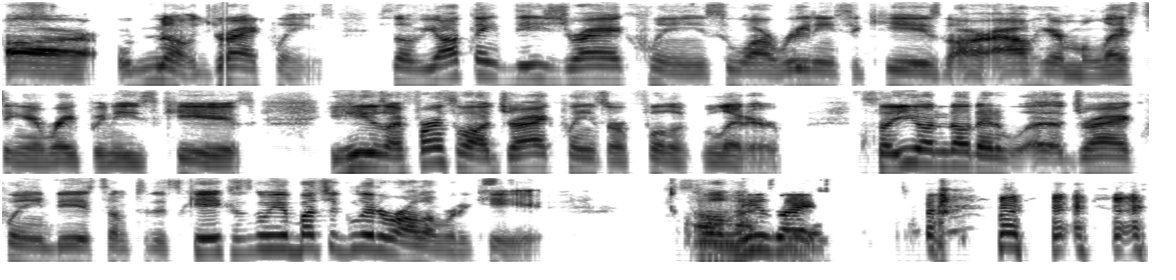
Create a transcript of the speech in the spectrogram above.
are no drag queens. So if y'all think these drag queens who are reading to kids are out here molesting and raping these kids, he was like, first of all, drag queens are full of glitter. So you gonna know that a drag queen did something to this kid because it's gonna be a bunch of glitter all over the kid. Oh so oh he's like,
